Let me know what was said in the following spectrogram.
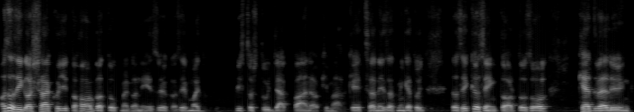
az az igazság, hogy itt a hallgatók meg a nézők azért majd biztos tudják, pláne aki már kétszer nézett minket, hogy te azért közénk tartozol, kedvelünk,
